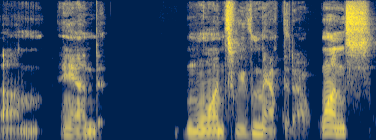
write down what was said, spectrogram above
Um, and once we've mapped it out once,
